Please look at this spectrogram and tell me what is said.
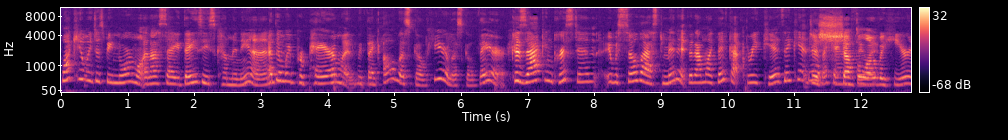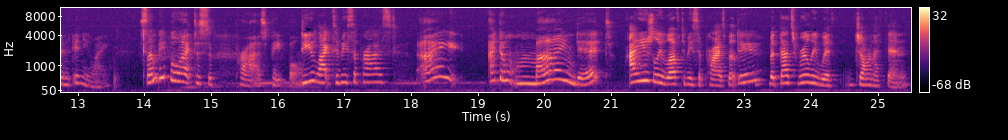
why can't we just be normal? And I say Daisy's coming in. And then we prepare and like, we think, oh, let's go here, let's go there. Cause Zach and Kristen, it was so last minute that I'm like, they've got three kids. They can't Yeah, just they can't shuffle it. over here. And anyway, Some people like to surprise people. do you like to be surprised? I I don't mind it. I usually love to be surprised, but but that's really with Jonathan.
